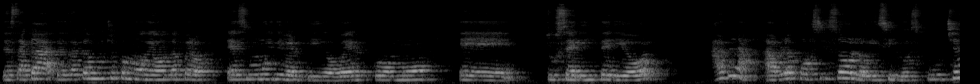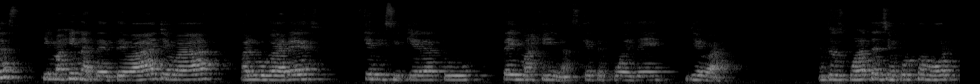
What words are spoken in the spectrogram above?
Te saca, te saca mucho como de onda, pero es muy divertido ver cómo eh, tu ser interior habla, habla por sí solo y si lo escuchas, imagínate, te va a llevar a lugares que ni siquiera tú te imaginas que te puede llevar. Entonces pon atención por favor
